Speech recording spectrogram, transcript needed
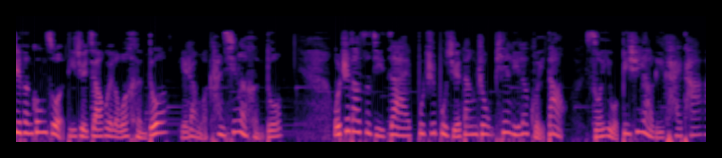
这份工作的确教会了我很多，也让我看清了很多。我知道自己在不知不觉当中偏离了轨道。所以我必须要离开他，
